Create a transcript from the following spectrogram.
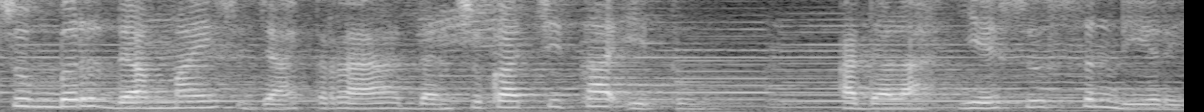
Sumber damai sejahtera dan sukacita itu adalah Yesus sendiri.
